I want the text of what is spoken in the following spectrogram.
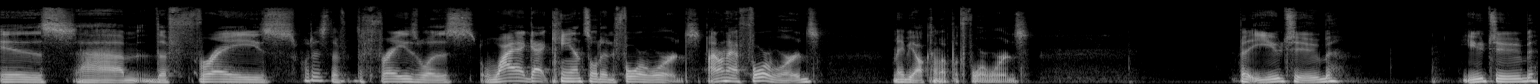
is um, the phrase. What is the the phrase? Was why I got canceled in four words. I don't have four words. Maybe I'll come up with four words. But YouTube, YouTube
